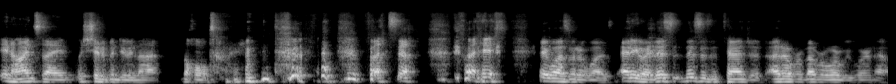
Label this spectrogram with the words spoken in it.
in hindsight, we should have been doing that the whole time. but uh, but it, it was what it was. Anyway, this this is a tangent. I don't remember where we were now.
